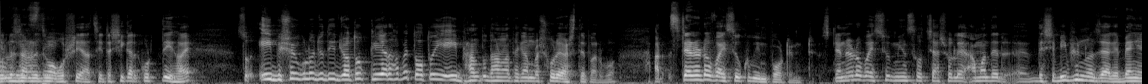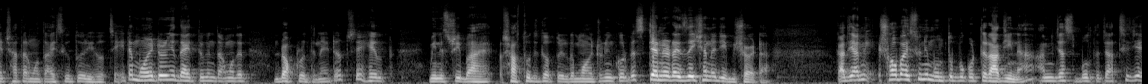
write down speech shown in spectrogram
ইউলো জার্নালিজম অবশ্যই আছে। এটা স্বীকার করতেই হয়। সো এই বিষয়গুলো যদি যত ক্লিয়ার হবে, ততই এই ভ্রান্ত ধারণা থেকে আমরা সরে আসতে পারব। আর স্ট্যান্ডার্ড অফ আইসিউ খুব important standard of ICU means হচ্ছে আসলে আমাদের দেশে বিভিন্ন জায়গায় ব্যাঙের ছাতার মতো আইসিউ তৈরি হচ্ছে। এটা মনিটরিংয়ের দায়িত্ব কিন্তু আমাদের ডক্টরদের না এটা হচ্ছে হেলথ মিনিস্ট্রি বা স্বাস্থ্য অধিদপ্তর এগুলো মনিটরিং করবে। স্ট্যান্ডার্ডাইজেশনের যে বিষয়টা। কাজে আমি সব আইসিউ নিয়ে মন্তব্য করতে রাজি না। আমি জাস্ট বলতে চাচ্ছি যে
